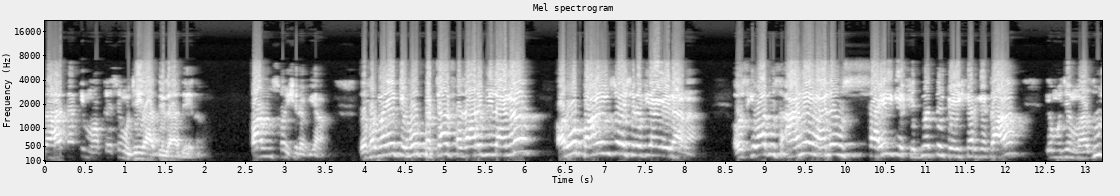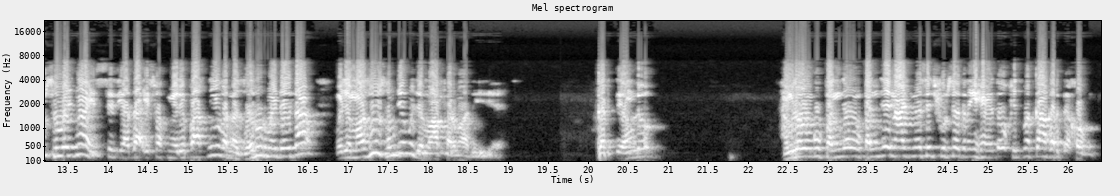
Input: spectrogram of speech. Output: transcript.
کہا تھا کہ موقع سے مجھے یاد دلا دینا پانچ سو اشرفیاں تو فرمایا کہ وہ پچاس ہزار بھی لانا اور وہ پانچ سو اشرفیاں بھی لانا۔ اور اس کے بعد اس آنے والے، اس ساحل کی خدمت میں پیش کر کے کہا کہ مجھے معذور سمجھنا، اس سے زیادہ اس وقت میرے پاس نہیں ورنہ ضرور میں دیتا مجھے معذور سمجھے، مجھے معاف فرما دیجیے کرتے ہم لوگ۔ ہم لوگوں کو پنجے پنجے ناچنے سے فرصت نہیں ہے تو خدمت کہاں کرتے خوب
